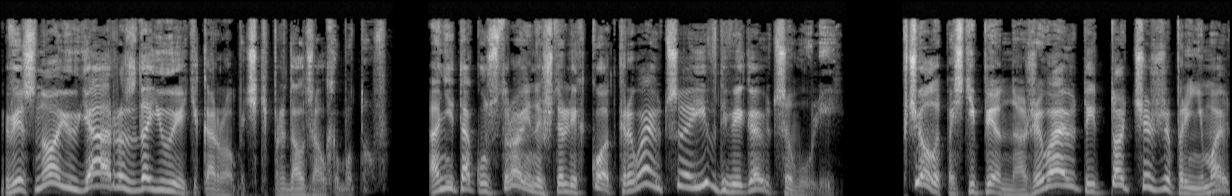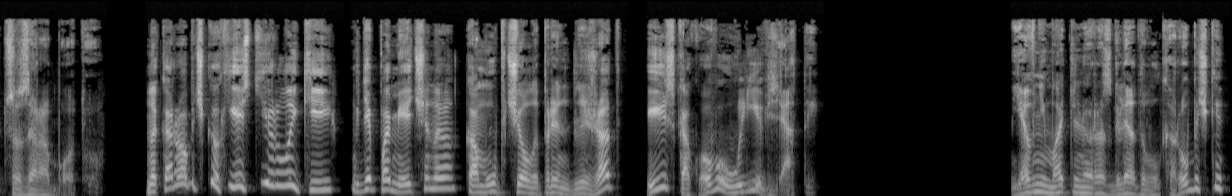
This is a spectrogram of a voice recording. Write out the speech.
Весною я раздаю эти коробочки, — продолжал Хомутов. Они так устроены, что легко открываются и вдвигаются в улей. Пчелы постепенно оживают и тотчас же принимаются за работу. На коробочках есть ярлыки, где помечено, кому пчелы принадлежат и из какого улья взяты. Я внимательно разглядывал коробочки,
